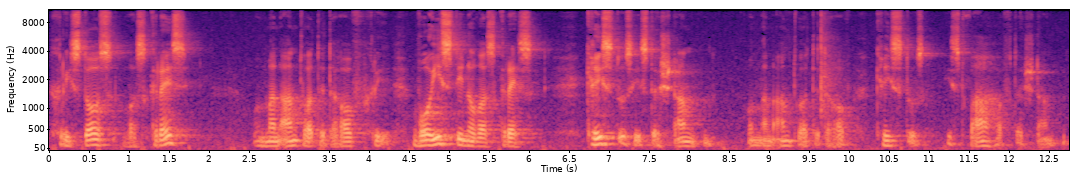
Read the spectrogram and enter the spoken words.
Christos voskres und man antwortet darauf, wo ist die voskres? Christus ist erstanden und man antwortet darauf, Christus ist wahrhaft erstanden.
